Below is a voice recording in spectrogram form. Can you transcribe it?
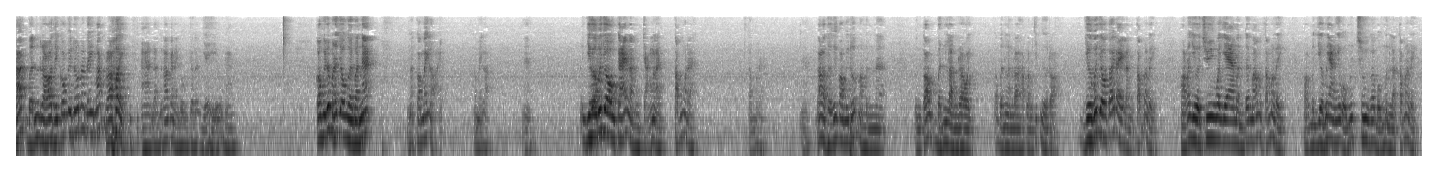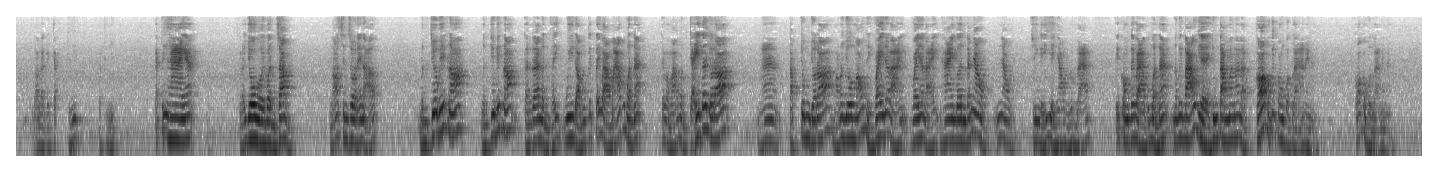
hết bệnh rồi thì con virus nó đi mất rồi. À nói cái này luôn cho nó dễ hiểu. Ha con virus mà nó vô người mình á nó có mấy loại có mấy loại. À. vừa mới vô một cái là mình chặn lại tống nó ra tống nó ra. À. đó là thường cái con virus mà mình à, mình có bệnh lần rồi có bệnh lần rồi hoặc là mình chích ngừa rồi. Vừa mới vô tới đây là mình tống nó liền. Hoặc nó vừa xuyên qua da mình tới máu mình tống nó liền. Hoặc mình vừa mới ăn vô bụng nó xuyên qua bụng mình là tống nó liền. Đó là cái cách thứ nhất cách thứ, hai á nó vô người mình xong nó sinh sôi nảy nở. Mình chưa biết nó mình chưa biết nó thành ra mình phải quy động cái tế bào máu của mình á. Tế bào máu của mình chạy tới chỗ đó à, tập trung chỗ đó hoặc nó vô máu thì vây nó lại vây nó lại. Hai bên đánh nhau đánh nhau suy nghĩ về nhau lùm lá cái con tế bào của mình á nó mới báo về trung tâm á nói là có một cái con vật lạ này nè. Có con vật lạ này nè.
